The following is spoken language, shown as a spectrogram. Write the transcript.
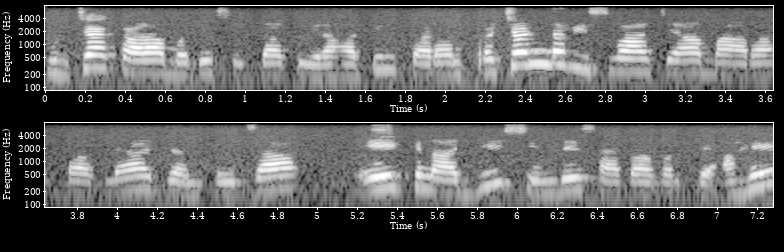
पुढच्या काळामध्ये सुद्धा ते राहतील. कारण प्रचंड विश्वास या महाराष्ट्रातल्या जनतेचा एकनाथजी शिंदे साहेबावरती आहे.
